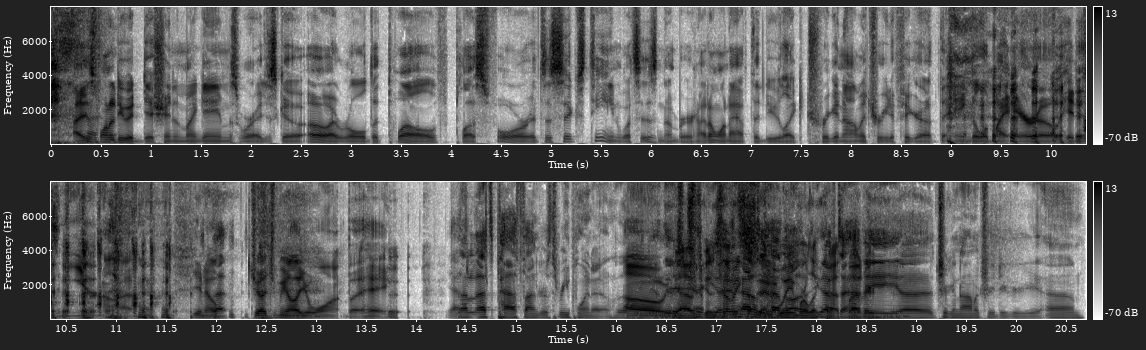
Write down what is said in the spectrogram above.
I just want to do addition in my games where I just go, oh, I rolled a 12 plus 4. It's a 16. What's his number? I don't want to have to do like trigonometry to figure out the angle of my arrow hit his knee or not. You know, judge me all you want, but hey, Yeah. That, that's Pathfinder 3.0. Oh, There's yeah, I was tri- gonna you say, have to have way a- more like You have to have Pathfinder. a uh, trigonometry degree. Um,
